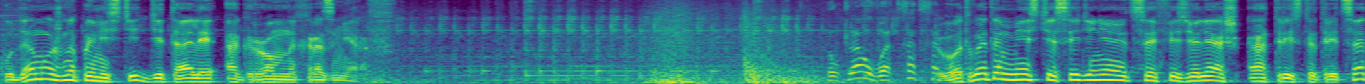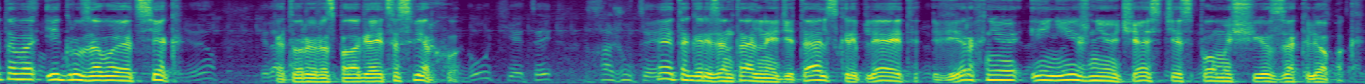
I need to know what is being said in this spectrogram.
куда можно поместить детали огромных размеров. Вот в этом месте соединяются фюзеляж А330 и грузовой отсек, который располагается сверху. Эта горизонтальная деталь скрепляет верхнюю и нижнюю части с помощью заклепок.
